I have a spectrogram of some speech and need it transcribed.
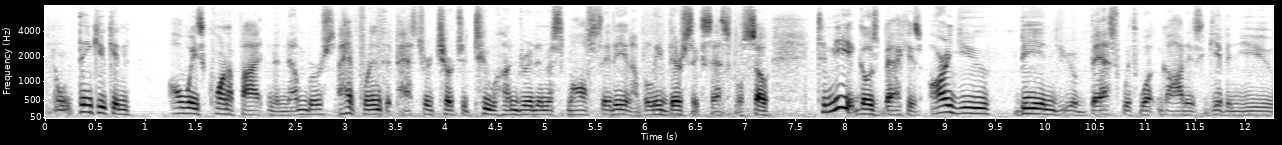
I don't think you can always quantify it in the numbers. I have friends that pastor a church of 200 in a small city, and I believe they're successful. So to me, it goes back is, are you being your best with what God has given you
